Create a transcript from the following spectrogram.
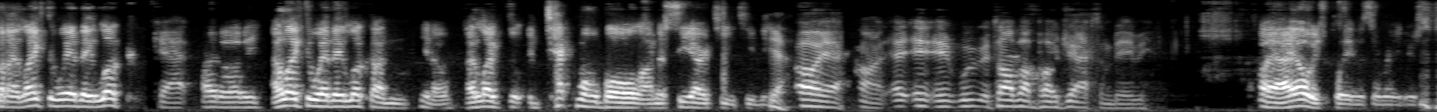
but I like the way they look. Cat. Hi, Bobby. I like the way they look on. You know, I like the Tecmo Bowl on a CRT TV. Yeah. Oh yeah, come on. It, it, it- it's all about Bo Jackson, baby. Oh, yeah, I always played as the Raiders.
